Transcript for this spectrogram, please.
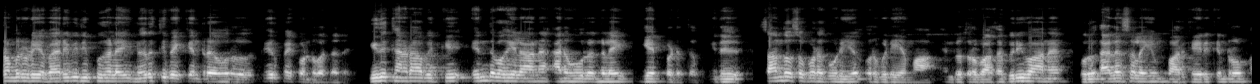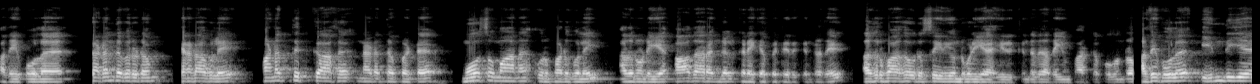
ட்ரம்பினுடைய வரி விதிப்புகளை நிறுத்தி வைக்கின்ற ஒரு தீர்ப்பை கொண்டு வந்தது. இது கனடாவிற்கு எந்த வகையிலான அனுகூலங்களை ஏற்படுத்தும்? இது சந்தோஷப்படக்கூடிய ஒரு விடயமா? என்பது தொடர்பாக விரிவான ஒரு அலசலையும் பார்க்க இருக்கின்றோம். அதே போல கடந்த வருடம் கனடாவிலே பணத்திற்காக நடத்தப்பட்ட மோசமான ஒரு படுகொலை அதனுடைய ஆதாரங்கள் கிடைக்கப்பட்டிருக்கின்றது அதற்காக ஒரு செய்தி ஒன்று வழியாகி இருக்கின்றது. அதையும் பார்க்க போகின்றோம். அதே போல இந்திய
